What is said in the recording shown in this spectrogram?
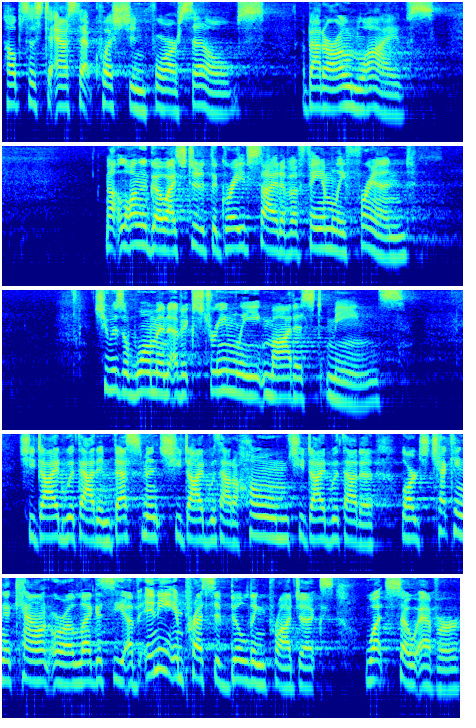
helps us to ask that question for ourselves about our own lives. Not long ago, I stood at the graveside of a family friend. She was a woman of extremely modest means. She died without investment. She died without a home. She died without a large checking account or a legacy of any impressive building projects whatsoever,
